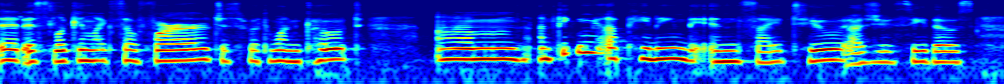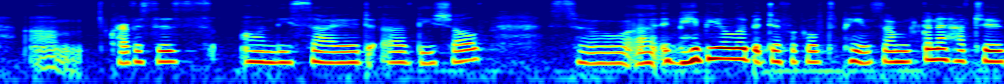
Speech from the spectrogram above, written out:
it is looking like so far, just with one coat. Um, I'm thinking of painting the inside too, as you see those um, crevices on the side of the shelf. So uh, it may be a little bit difficult to paint, so I'm to have to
